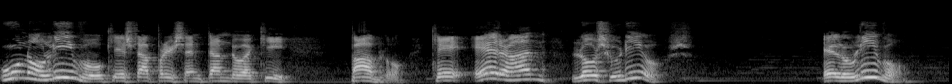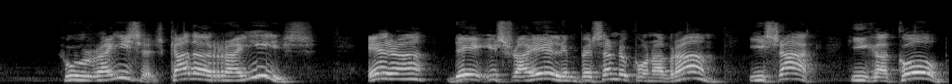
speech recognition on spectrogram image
un olivo que está presentando aquí Pablo, que eran los judíos. El olivo, sus raíces, cada raíz era de Israel, empezando con Abraham, Isaac y Jacob,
